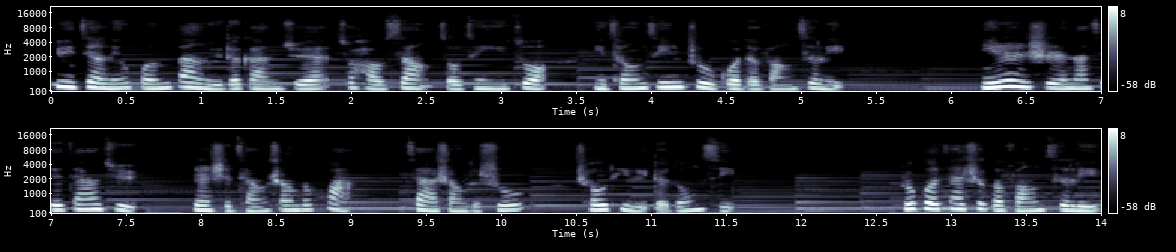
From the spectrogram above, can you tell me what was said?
遇见灵魂伴侣的感觉，就好像走进一座你曾经住过的房子里。你认识那些家具，认识墙上的画、架上的书、抽屉里的东西。如果在这个房子里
